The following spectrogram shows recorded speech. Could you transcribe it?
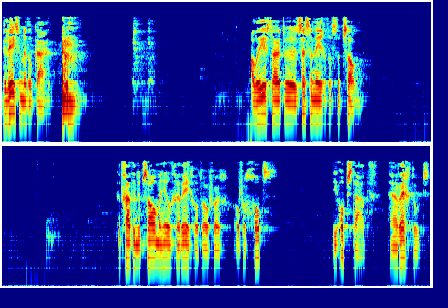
We lezen met elkaar. Allereerst uit de 96e psalm. Het gaat in de psalmen heel geregeld over, over God die opstaat en recht doet.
